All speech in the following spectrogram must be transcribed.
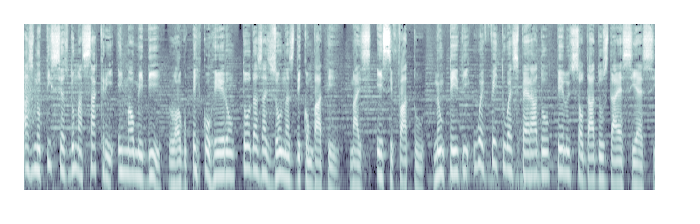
As notícias do massacre em Malmedy logo percorreram todas as zonas de combate, mas esse fato não teve o efeito esperado pelos soldados da SS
